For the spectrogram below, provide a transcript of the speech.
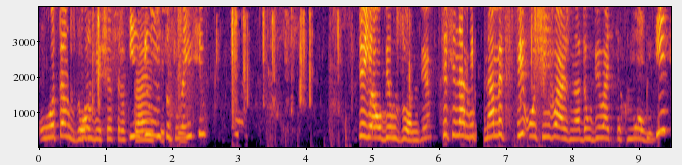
О, там зомби, сейчас Избил он расправимся. Все, я убил зомби. Кстати, нам, нам XP очень важно, надо убивать этих мобов. Здесь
